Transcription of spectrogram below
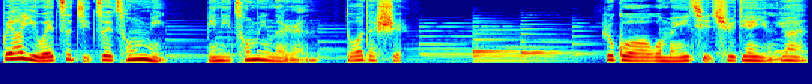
不要以为自己最聪明，比你聪明的人多的是。如果我们一起去电影院，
